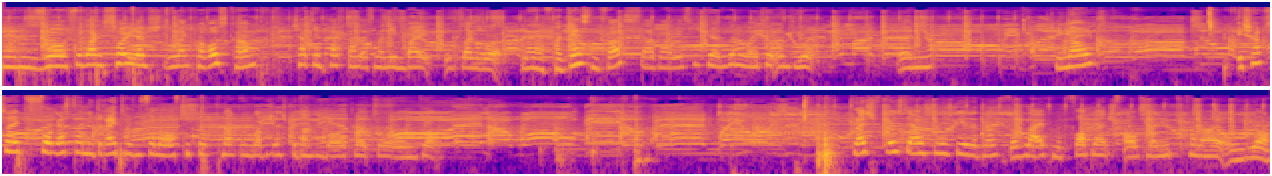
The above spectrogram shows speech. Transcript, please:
Ähm, so, ich würde sagen, sorry, dass ich so langsam rauskam. Ich habe den Podcast erstmal nebenbei sozusagen so leider vergessen fast, aber jetzt bin ich wieder drin, Leute, und jo. Ähm, genau. Ich habe seit vorgestern die 3000 Follower auf TikTok knacken, wollte ich echt bedanken bei euch, Leute, und ja. Vielleicht wisst ihr auch schon, ich gehe seit neuestem auch live mit Fortnite auf meinem YouTube-Kanal und ja.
